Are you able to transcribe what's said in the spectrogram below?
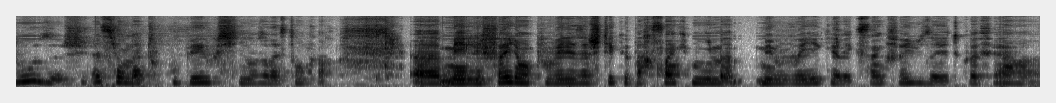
12, euh, je sais pas si on a tout coupé ou sinon il reste encore. Euh, mais les feuilles, on pouvait les acheter que par 5 minimum. Mais vous voyez qu'avec 5 feuilles, vous avez de quoi faire euh,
